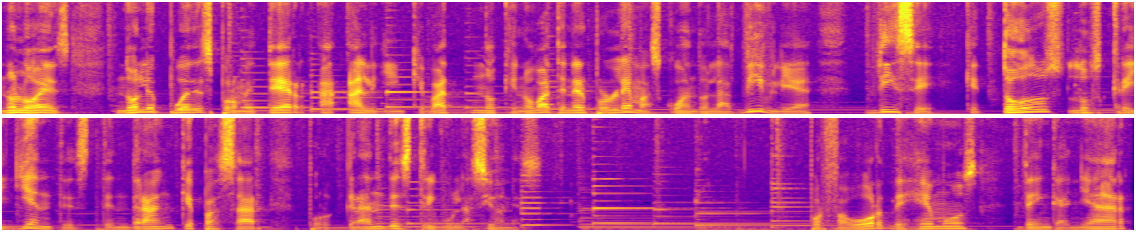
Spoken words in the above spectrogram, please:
No lo es. No le puedes prometer a alguien que, va, que no va a tener problemas cuando la Biblia dice que todos los creyentes tendrán que pasar por grandes tribulaciones. Por favor, dejemos de engañar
